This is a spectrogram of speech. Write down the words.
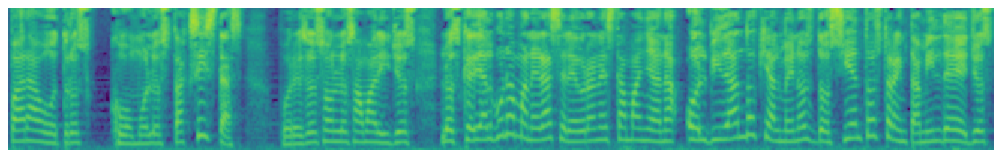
para otros como los taxistas. Por eso son los amarillos los que de alguna manera celebran esta mañana, olvidando que al menos 230 mil de ellos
